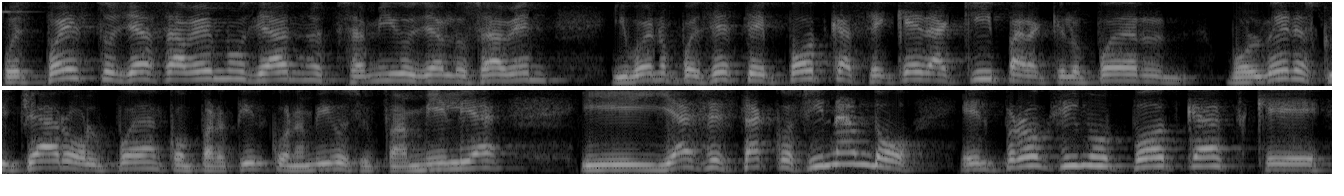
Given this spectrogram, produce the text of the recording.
pues puestos, ya sabemos, ya nuestros amigos ya lo saben, y bueno, pues este podcast se queda aquí para que lo puedan volver a escuchar o lo puedan compartir con amigos y familia, y ya se está cocinando el próximo podcast que,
